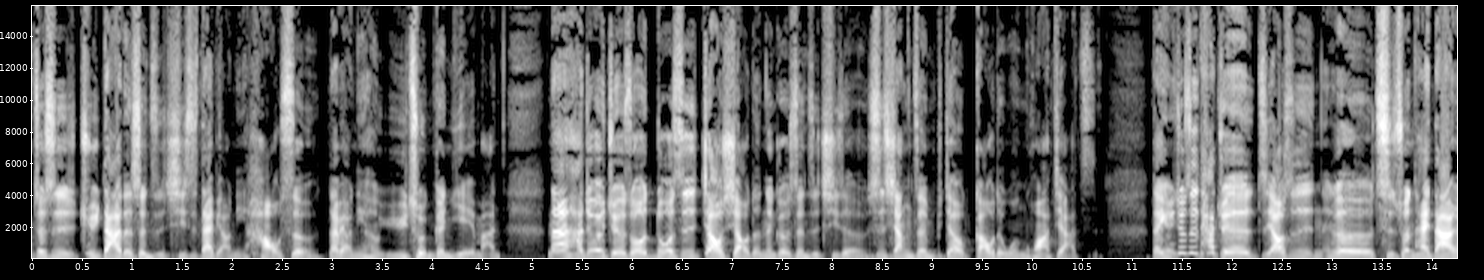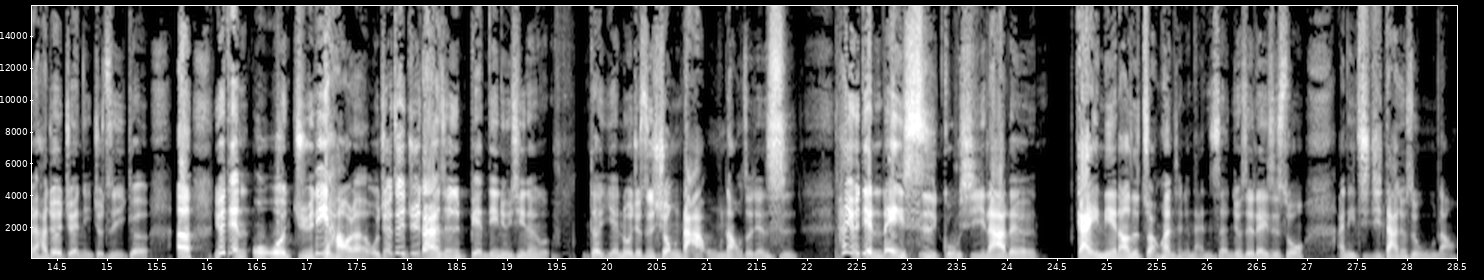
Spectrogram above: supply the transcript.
就是巨大的生殖器，是代表你好色，代表你很愚蠢跟野蛮。那他就会觉得说，如果是较小的那个生殖器的，是象征比较高的文化价值。等于就是他觉得只要是那个尺寸太大了，他就会觉得你就是一个呃，有点我我举例好了，我觉得这句当然是贬低女性的的言论，就是胸大无脑这件事，它有点类似古希腊的。概念，然后是转换成个男生，就是类似说啊，你鸡鸡大就是无脑，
